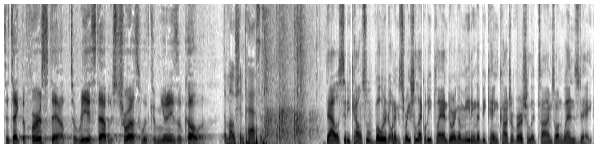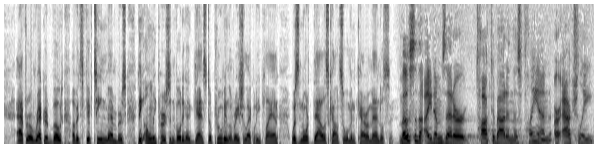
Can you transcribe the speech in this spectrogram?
to take the first step to reestablish trust with communities of color. The motion passes. Dallas City Council voted on its racial equity plan during a meeting that became controversial at times on Wednesday. After a record vote of its 15 members, the only person voting against approving the racial equity plan was North Dallas Councilwoman Cara Mendelsohn. Most of the items that are talked about in this plan are actually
